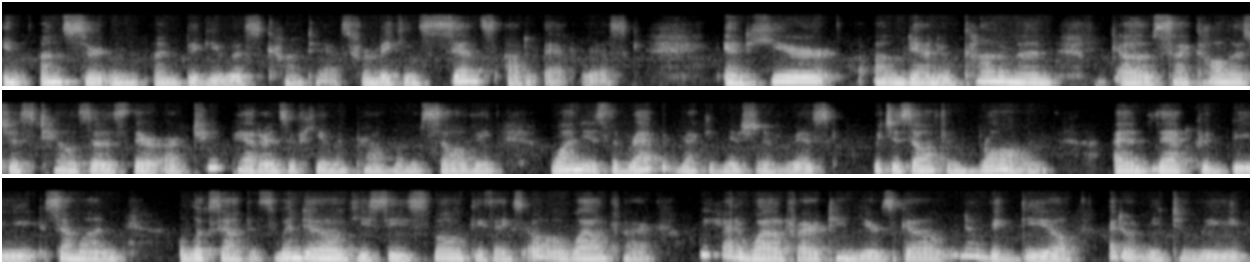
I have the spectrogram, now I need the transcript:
in uncertain, ambiguous contexts, for making sense out of that risk. And here, um, Daniel Kahneman, a psychologist, tells us there are two patterns of human problem solving. One is the rapid recognition of risk, which is often wrong. And that could be someone looks out this window, he sees smoke, he thinks, oh, a wildfire. We had a wildfire 10 years ago, no big deal. I don't need to leave.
